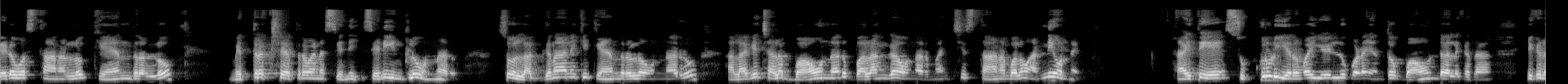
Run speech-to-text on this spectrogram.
ఏడవ స్థానంలో కేంద్రంలో మిత్రక్షేత్రమైన శని శని ఇంట్లో ఉన్నారు. సో లగ్నానికి కేంద్రంలో ఉన్నారు అలాగే చాలా బాగున్నారు బలంగా ఉన్నారు మంచి స్థాన బలం అన్నీ ఉన్నాయి. అయితే శుక్రుడు ఇరవై ఏళ్ళు కూడా ఎంతో బాగుండాలి కదా. ఇక్కడ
